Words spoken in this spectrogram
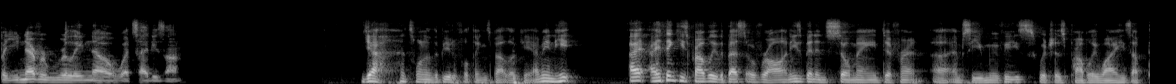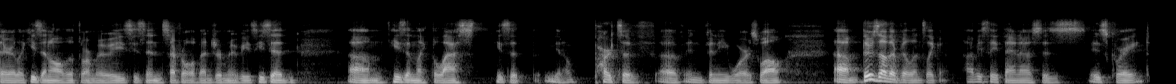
but you never really know what side he's on. Yeah, that's one of the beautiful things about Loki. I mean, he, I, I think he's probably the best overall, and he's been in so many different uh, MCU movies, which is probably why he's up there. Like he's in all the Thor movies, he's in several Avenger movies, he's in, um, he's in like the last, he's at you know parts of of Infinity War as well. Um, there's other villains like obviously Thanos is is great.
